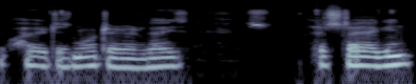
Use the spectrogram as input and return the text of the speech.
Why it is not error guys? Let's try again.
